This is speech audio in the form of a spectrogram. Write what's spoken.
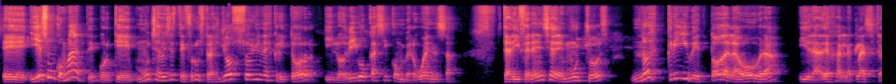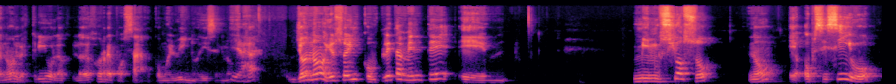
eh, y es un combate, porque muchas veces te frustras. Yo soy un escritor, y lo digo casi con vergüenza, que a diferencia de muchos, no escribe toda la obra y la deja en la clásica, ¿no? Lo escribo, lo, dejo reposar, como el vino, dicen, ¿no? Yo no, yo soy completamente eh, minucioso, ¿no? Eh, obsesivo,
